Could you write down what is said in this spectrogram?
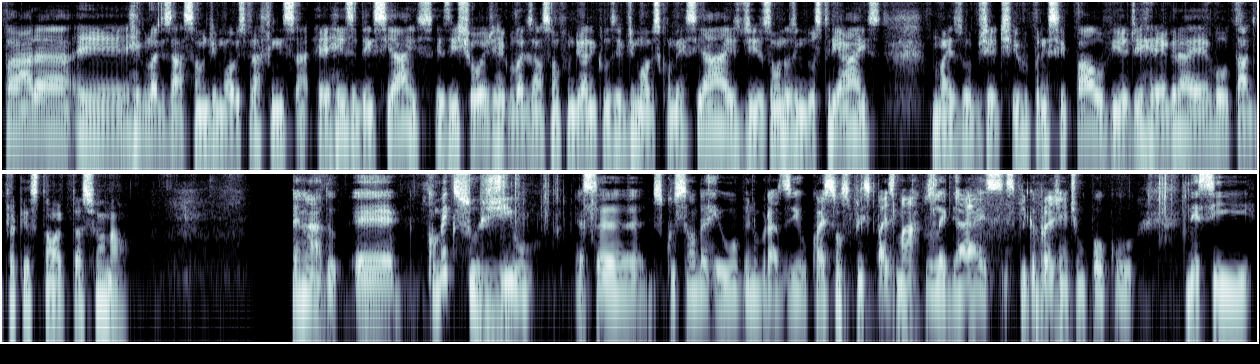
para é, regularização de imóveis para fins é, residenciais. Existe hoje regularização fundiária, inclusive, de imóveis comerciais, de zonas industriais, mas o objetivo principal, via de regra, é voltado para a questão habitacional. Bernardo, é, como é que surgiu essa discussão da REUB no Brasil? Quais são os principais marcos legais? Explica para a gente um pouco desse,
